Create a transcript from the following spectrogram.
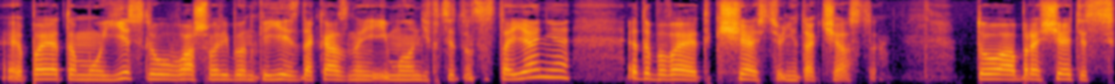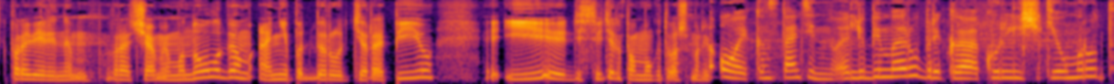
Э, поэтому, если у вашего ребенка есть доказанное иммунодефицитное состояние, это бывает, к счастью, не так часто то обращайтесь к проверенным врачам-иммунологам, они подберут терапию и действительно помогут вашему ребенку. Ой, Константин, любимая рубрика «Курильщики умрут».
